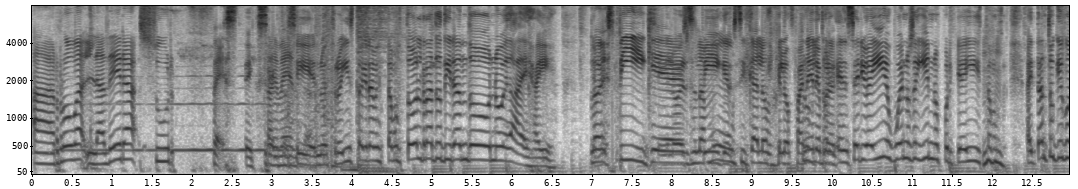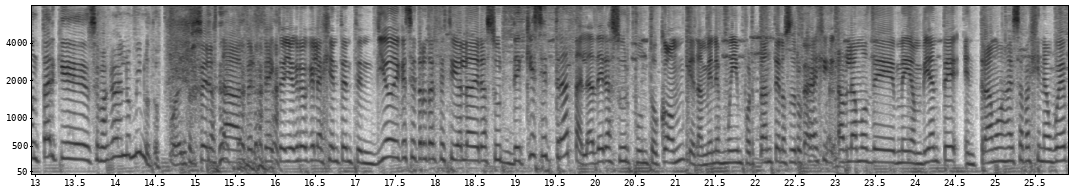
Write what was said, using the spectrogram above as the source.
arroba laderasurfest. Exacto, Tremenda. sí, en nuestro Instagram estamos todo el rato tirando novedades ahí. Los speakers, Los la música, los, es que los paneles, en serio ahí es bueno seguirnos porque ahí estamos, hay tanto que contar que se me acaban los minutos. pues, Pero está perfecto. Yo creo que la gente entendió de qué se trata el Festival Ladera Sur, de qué se trata laderasur.com, que también es muy importante. Nosotros cada vez que hablamos de medio ambiente, entramos a esa página web,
